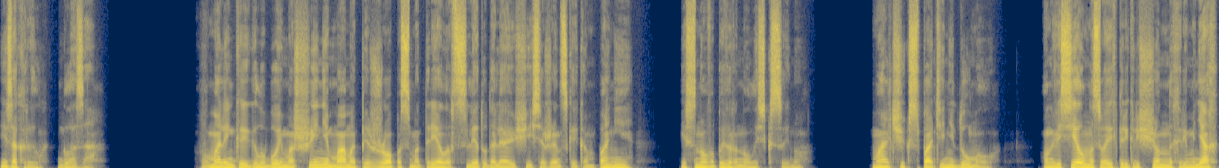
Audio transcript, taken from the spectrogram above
и закрыл глаза. В маленькой голубой машине мама Пежо посмотрела вслед удаляющейся женской компании и снова повернулась к сыну. Мальчик спать и не думал. Он висел на своих перекрещенных ремнях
